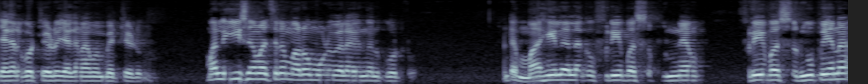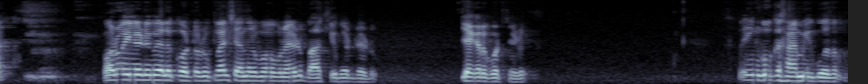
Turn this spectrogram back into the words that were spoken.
ఎగరగొట్టాడు ఎగనామం పెట్టాడు. మళ్ళీ ఈ సంవత్సరం మరో మూడు వేల ఐదు వందల కోట్లు. అంటే మహిళలకు ఫ్రీ బస్సు పుణ్యం ఫ్రీ బస్సు రూపేణా మరో ఏడు వేల కోట్ల రూపాయలు చంద్రబాబు నాయుడు బాకీ పడ్డాడు ఎగరగొట్టాడు. ఇంకొక హామీకి పోదాం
